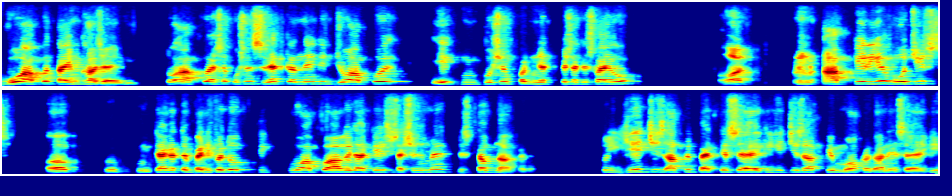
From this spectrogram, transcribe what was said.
वो आपका टाइम खा जाएगी। तो आपको ऐसा क्वेश्चन सिलेक्ट करने हैं कि जो आपको एक क्वेश्चन मिनट पे सेटिस्फाई हो और आपके लिए वो चीज़ क्या कहते हैं बेनिफिट हो कि वो आपको आगे जाके सेशन में डिस्टर्ब ना करे। तो ये चीज़ आपकी प्रैक्टिस से आएगी, ये चीज़ आपके मॉक लगाने से आएगी,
